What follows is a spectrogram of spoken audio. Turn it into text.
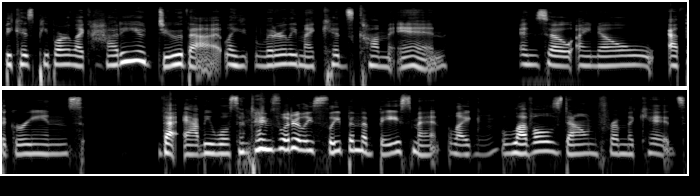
because people are like, how do you do that? Like, literally, my kids come in. And so I know at the Greens, that Abby will sometimes literally sleep in the basement, like mm-hmm. levels down from the kids.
